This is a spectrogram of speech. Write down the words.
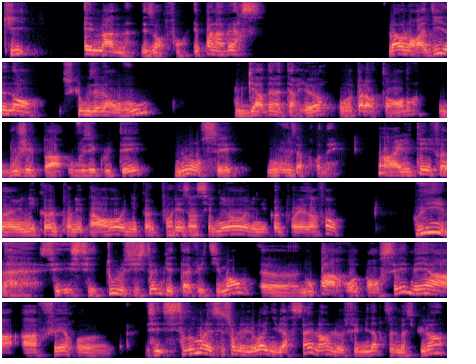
qui émane des enfants, et pas l'inverse. Là, on leur a dit, non, non, ce que vous avez en vous, vous le gardez à l'intérieur, on ne veut pas l'entendre, vous ne bougez pas, vous écoutez, nous on sait, vous vous apprenez. En réalité, il faudrait une école pour les parents, une école pour les enseignants une école pour les enfants. Oui, ben, c'est tout le système qui est effectivement, euh, non pas à repenser, mais à, à faire... Euh, c'est simplement, ce sont les lois universelles, hein, le féminin précède le masculin,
